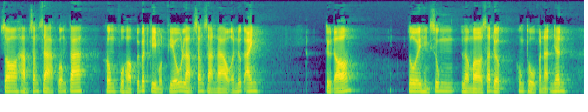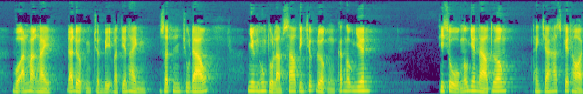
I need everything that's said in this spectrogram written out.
do hàm xăng giả của ông ta không phù hợp với bất kỳ một phiếu làm xăng giả nào ở nước Anh. Từ đó, tôi hình dung lờ mờ ra được hung thủ và nạn nhân. Vụ án mạng này đã được chuẩn bị và tiến hành rất chu đáo. Nhưng hung thủ làm sao tính trước được các ngẫu nhiên? Thí dụ ngẫu nhiên nào thưa ông? Thanh tra Haskett hỏi.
